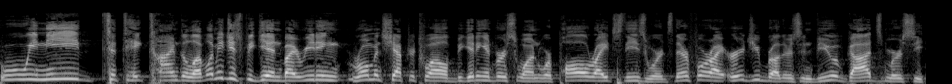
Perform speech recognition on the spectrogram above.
we need to take time to love. Let me just begin by reading Romans chapter 12, beginning in verse 1, where Paul writes these words Therefore, I urge you, brothers, in view of God's mercy,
